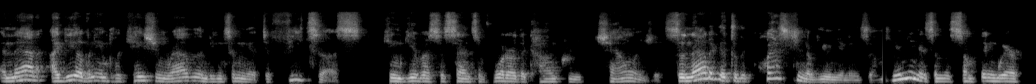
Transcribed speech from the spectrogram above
And that idea of an implication, rather than being something that defeats us, can give us a sense of what are the concrete challenges. So now to get to the question of unionism. Unionism is something where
